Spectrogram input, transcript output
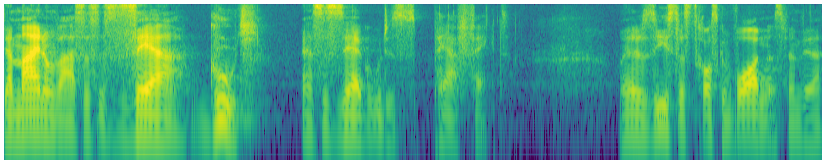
der Meinung warst, es ist sehr gut. Es ist sehr gut, es ist perfekt. Und wenn du siehst, was daraus geworden ist, wenn wir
